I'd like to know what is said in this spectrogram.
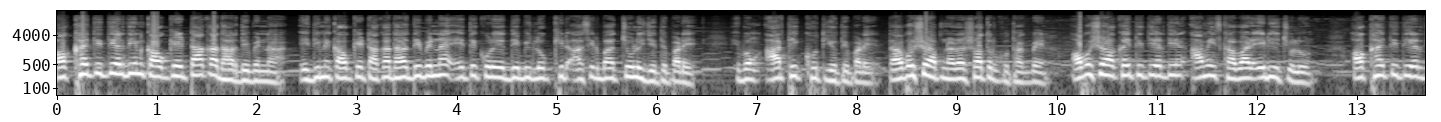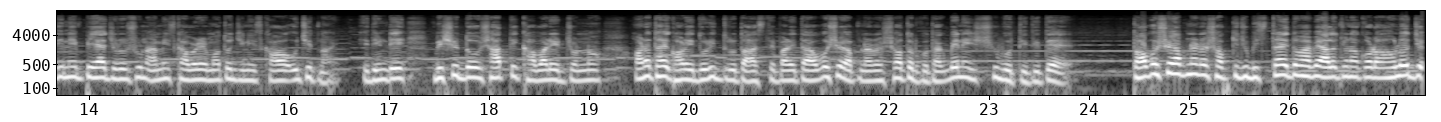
অক্ষয় তৃতীয়ার দিন কাউকে টাকা ধার দেবেন না। এই দিনে কাউকে টাকা ধার দেবেন না, এতে করে দেবী লক্ষ্মীর আশীর্বাদ চলে যেতে পারে এবং আর্থিক ক্ষতি হতে পারে। তা অবশ্যই আপনারা সতর্ক থাকবেন। অবশ্যই অক্ষয় তৃতীয়ার দিন আমিষ খাবার এড়িয়ে চলুন। অক্ষয় তৃতীয়ার দিনে পেঁয়াজ, রসুন, আমিষ খাবারের মতো জিনিস খাওয়া উচিত নয়। এই দিনটি বিশুদ্ধ সাত্বিক খাবারের জন্য অন্যথায় ঘরে দরিদ্রতা আসতে পারে, তা অবশ্যই আপনারা সতর্ক থাকবেন এই শুভ তিথিতে। তো অবশ্যই আপনারা সব কিছু বিস্তারিতভাবে আলোচনা করা হলো যে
